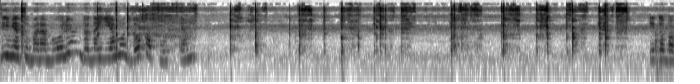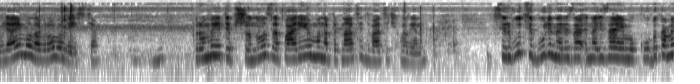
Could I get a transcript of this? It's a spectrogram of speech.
Зім'яту бараболю додаємо до капусти. І додаємо лаврове листя. Промити пшоно запарюємо на 15-20 хвилин. Сирву цибулю нарізаємо кубиками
